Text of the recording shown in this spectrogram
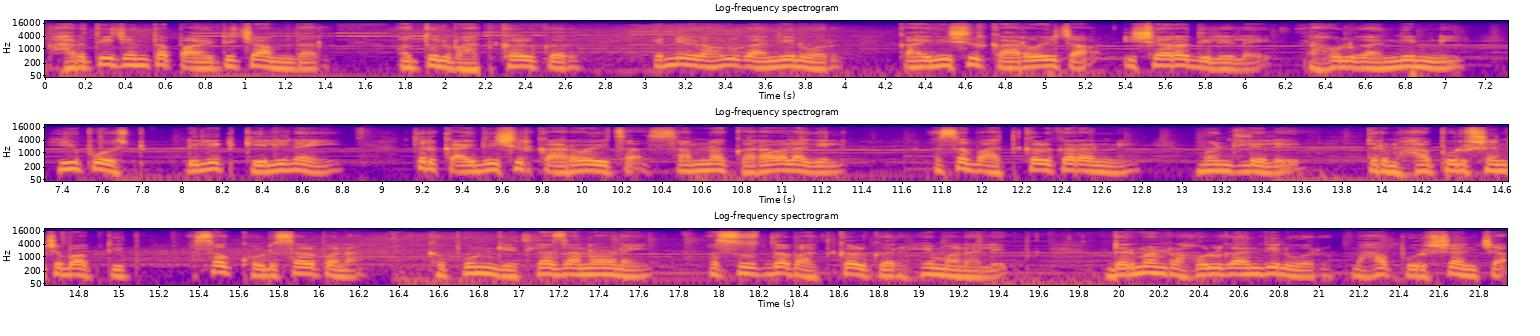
भारतीय जनता पार्टीचे आमदार अतुल भातखळकर यांनी राहुल गांधींवर कायदेशीर कारवाईचा इशारा दिलेला आहे. राहुल गांधींनी ही पोस्ट डिलीट केली नाही तर कायदेशीर कारवाईचा सामना करावा लागेल असं भातकळकरांनी म्हटलेले. तर महापुरुषांच्या बाबतीत असा खोडसाळपणा खपून घेतला जाणार नाही असं सुद्धा भातकळकर हे म्हणालेत दरम्यान राहुल गांधींवर महापुरुषांच्या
